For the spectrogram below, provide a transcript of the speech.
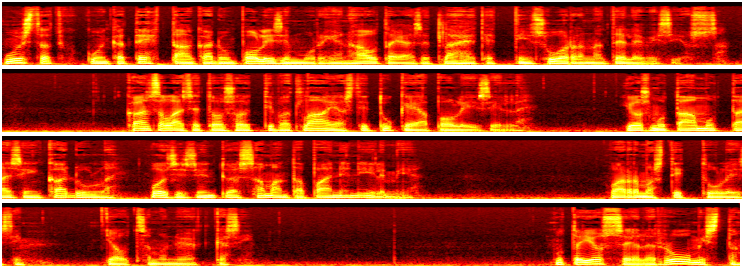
Muistatko, kuinka Tehtaankadun poliisimurhien hautajaiset lähetettiin suorana televisiossa? Kansalaiset osoittivat laajasti tukea poliisille. Jos mut ammuttaisiin kadulle, voisi syntyä samantapainen ilmiö. Varmasti tulisi, Joutsamo nyökkäsi. Mutta jos ei ole ruumista,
